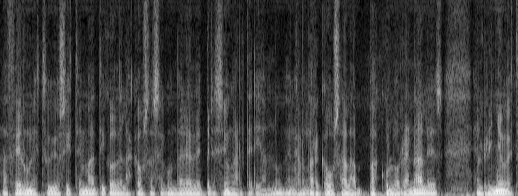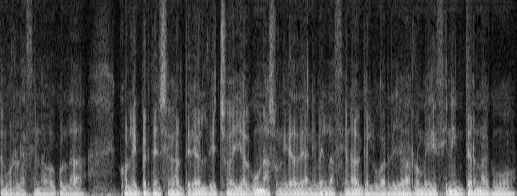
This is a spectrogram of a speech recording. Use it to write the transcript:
hacer un estudio sistemático de las causas secundarias de presión arterial, ¿no? descartar causas renales, el riñón está muy relacionado con la, con la hipertensión arterial. De hecho, hay algunas unidades a nivel nacional que en lugar de llevarlo medicina interna, como,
